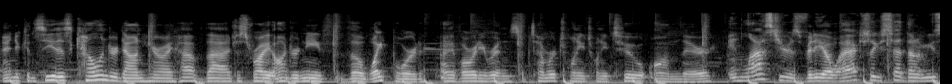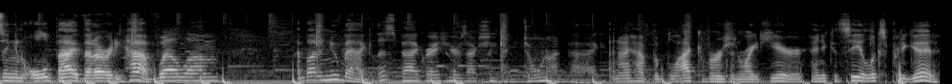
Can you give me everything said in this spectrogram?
And you can see this calendar down here, I have that just right underneath the whiteboard. I have already written September 2022 on there. In last year's video, I actually said that I'm using an old bag that I already have. Well, um, I bought a new bag. This bag right here is actually the donut bag. And I have the black version right here. And you can see it looks pretty good.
